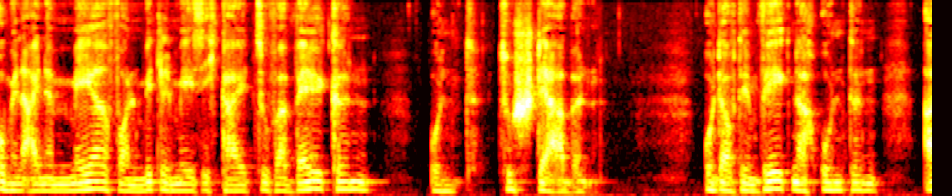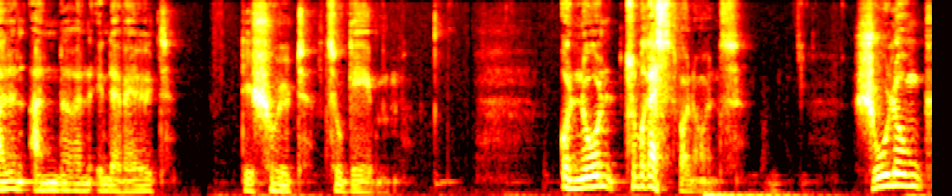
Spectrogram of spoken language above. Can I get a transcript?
um in einem Meer von Mittelmäßigkeit zu verwelken und zu sterben und auf dem Weg nach unten allen anderen in der Welt die Schuld zu geben. Und nun zum Rest von uns. Schulung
